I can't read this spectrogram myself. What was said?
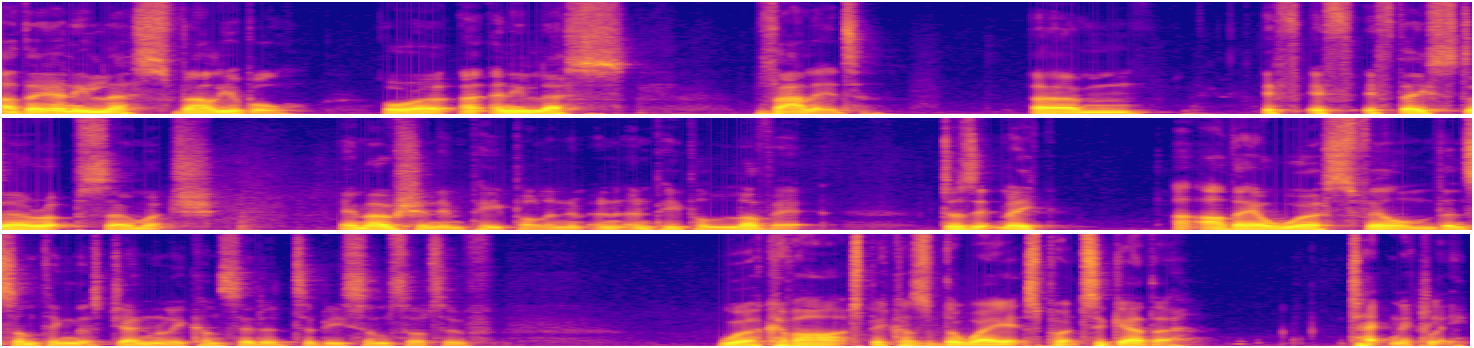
are they any less valuable or any less valid um, if if if they stir up so much emotion in people and, and, and people love it, does it make are they a worse film than something that's generally considered to be some sort of work of art because of the way it's put together, technically?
